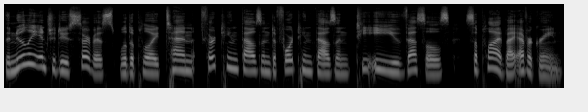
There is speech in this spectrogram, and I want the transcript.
The newly introduced service will deploy 10 13,000 to 14,000 TEU vessels supplied by Evergreen,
